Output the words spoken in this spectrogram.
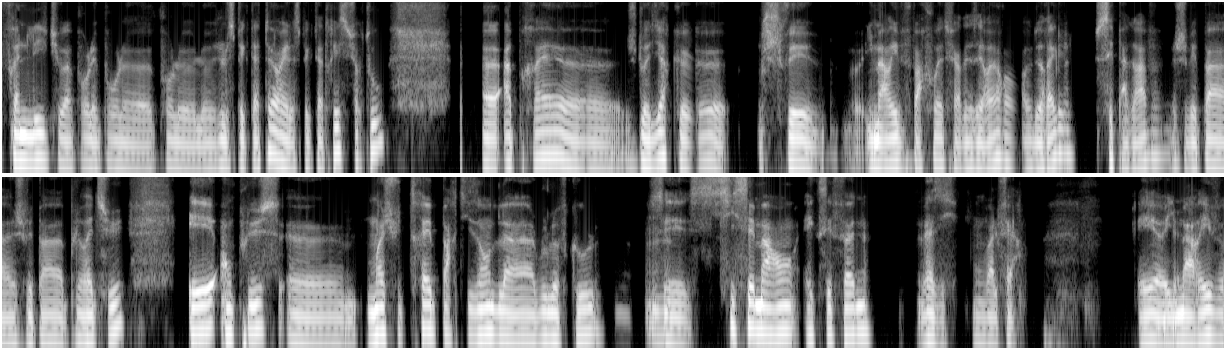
friendly, tu vois, pour les, pour le, pour le, le, spectateur et la spectatrice surtout. Euh, après, euh, je dois dire que je fais, il m'arrive parfois de faire des erreurs de règles c'est pas grave, je vais pas, je vais pas pleurer dessus. Et en plus, euh, moi, je suis très partisan de la rule of cool. Mhm. C'est si c'est marrant et que c'est fun, vas-y, on va le faire. Et euh, il m'arrive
